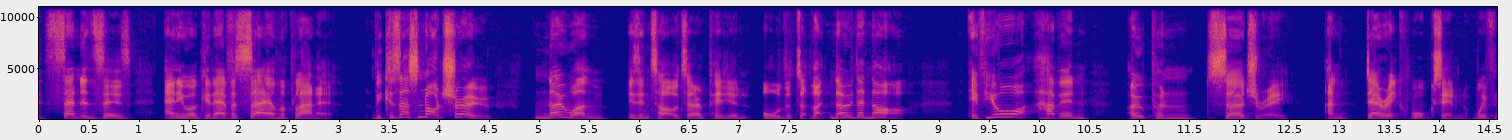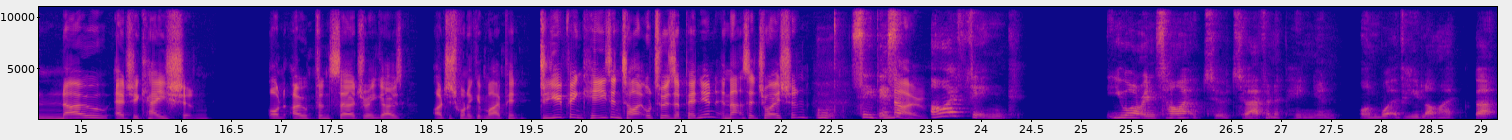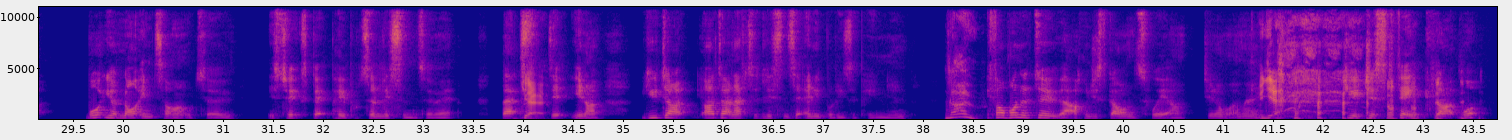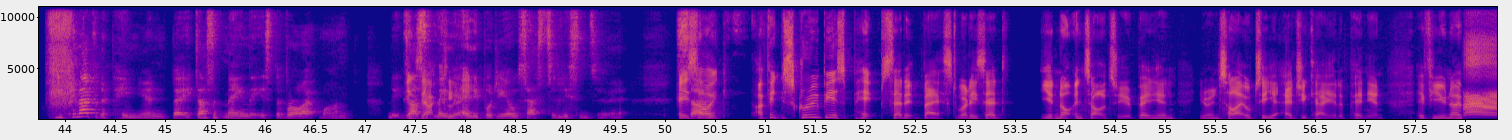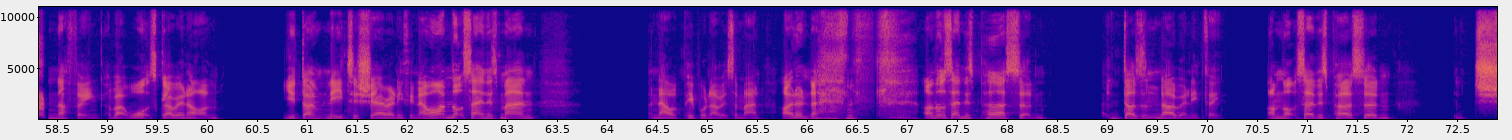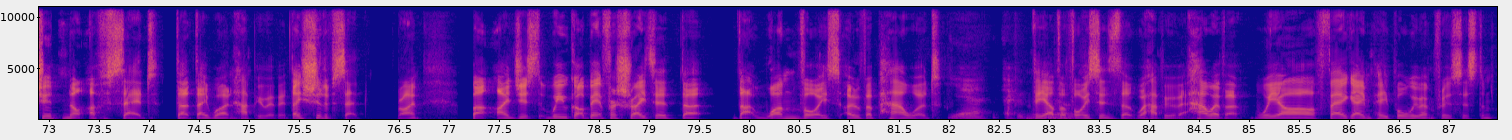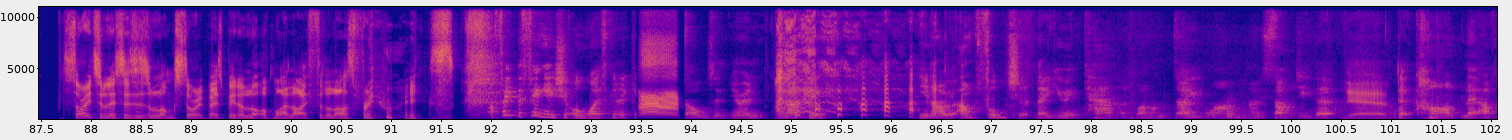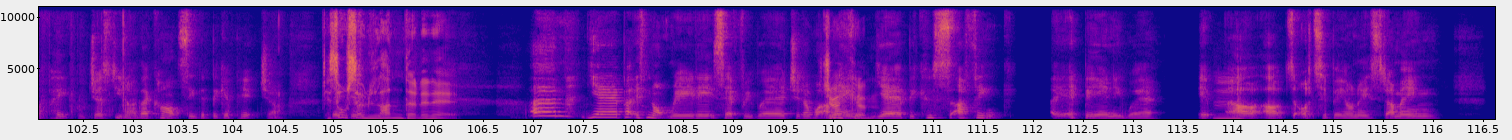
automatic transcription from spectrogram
sentences anyone could ever say on the planet because that's not true. No one is entitled to their opinion all the time. Like, no, they're not. If you're having open surgery and Derek walks in with no education on open surgery and goes, I just want to give my opinion. Do you think he's entitled to his opinion in that situation? See, this, No. I think you are entitled to to have an opinion on whatever you like, but what you're not entitled to is to expect people to listen to it. That's Yeah. you know, you don't. I don't have to listen to anybody's opinion. No. If I want to do that, I can just go on Twitter. Do you know what I mean? Yeah. You just think like, what you can have an opinion, but it doesn't mean that it's the right one, and it doesn't mean Exactly. that anybody else has to listen to it. It's So- like I think Scroobius Pip said it best when he said, "You're not entitled to your opinion. You're entitled to your educated opinion. If you know nothing about what's going on, you don't need to share anything." Now, I'm not saying this man. Now people know it's a man. I don't know. I'm not saying this person doesn't know anything. I'm not saying this person should not have said that they weren't happy with it. They should have said, right? But I just we got a bit frustrated that that one voice overpowered Yeah, the other voices that were happy with it. However, we are fair game people. We went through the system. Sorry to listeners, this is a long story, but it's been a lot of my life for the last three weeks. I think the thing is, you're always going to get souls, aren't you? And, and I think, you know, unfortunately, you encountered one on day one. You know, somebody that Yeah. that can't let other people just, you know, they can't see the bigger picture. It's also just- London, isn't it? um, yeah, but it's not really. It's everywhere. Do you know what Do I mean? reckon? Yeah, because I think it'd be anywhere. It, uh, uh, to, to be honest, I mean,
